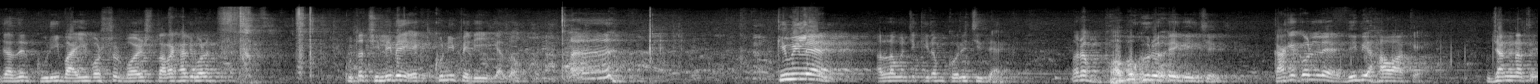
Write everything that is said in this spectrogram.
যাদের কুড়ি বাইশ বছর বয়স তারা খালি বলে কোথা ছিলিবে এক্ষুনি পেরিয়ে গেল। কি বুঝলেন আল্লাহ বলছে কিরম করেছি দেখ। ওরা ভবঘুরে হয়ে গেছে কাকে করলে? দিবি হাওয়াকে। জান্নাতে।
